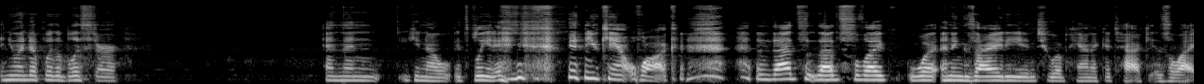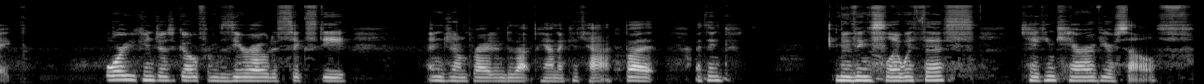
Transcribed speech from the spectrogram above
and you end up with a blister and then you know it's bleeding and you can't walk that's that's like what an anxiety into a panic attack is like or you can just go from zero to 60 and jump right into that panic attack. But I think moving slow with this, taking care of yourself,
